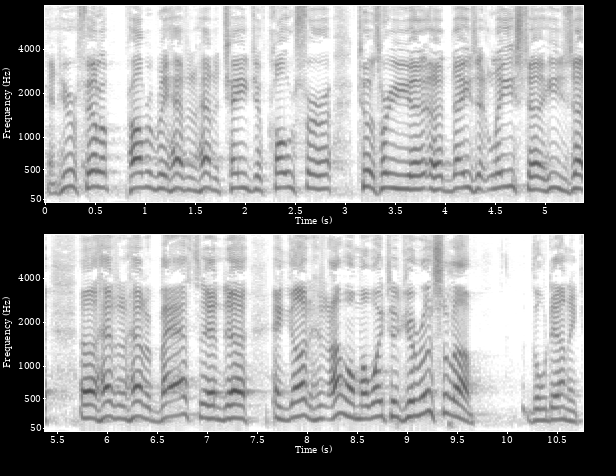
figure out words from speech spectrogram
And here Philip probably hasn't had a change of clothes for two or three uh, uh days at least. Uh, he's uh, uh hasn't had a bath, and uh, and God, has, I'm on my way to Jerusalem. Go down and.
